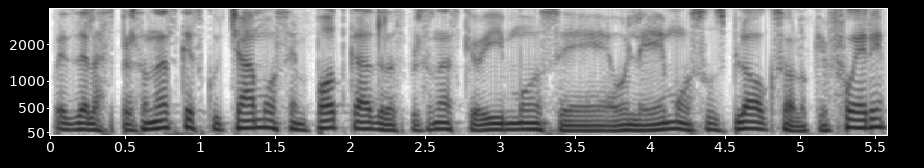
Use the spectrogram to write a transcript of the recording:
pues de las personas que escuchamos en podcast, de las personas que oímos eh, o leemos sus blogs o lo que fuere,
